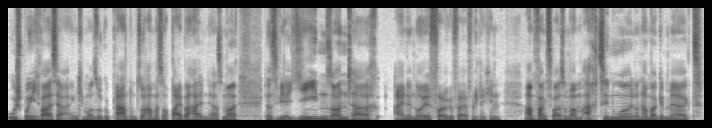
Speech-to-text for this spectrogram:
ursprünglich war es ja eigentlich mal so geplant und so haben wir es auch beibehalten erstmal, dass wir jeden Sonntag eine neue Folge veröffentlichen. Anfangs war es immer um 18 Uhr, dann haben wir gemerkt,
